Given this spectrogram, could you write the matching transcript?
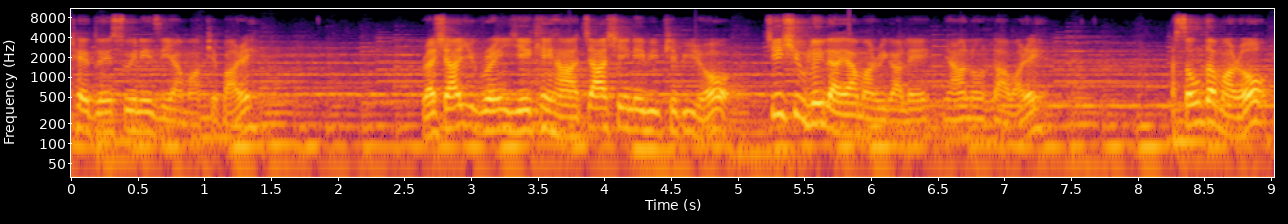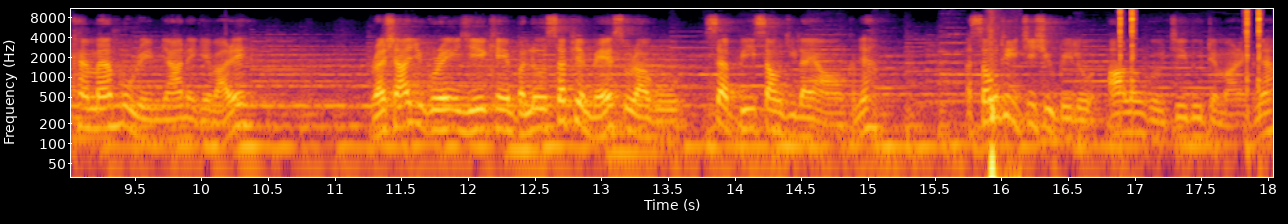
ထည့်သွင်းဆွေးနွေးစေရမှာဖြစ်ပါတယ်။ ရုရှားယူကရိန်းရေးခင်ဟာကြာရှည်နေပြီဖြစ်ပြီးတော့ကြီးစုလိမ့်လာရမှာတွေကလည်းများလွန်းလှပါတယ်။အဆုံးသတ်မှာတော့ခံမှန်းမှုတွေများနေခဲ့ပါတယ်။ရုရှားယူကရိန်းအရေးခင်းဘလို့ဆက်ဖြစ်မဲဆိုတာကိုဆက်ပြီးစောင့်ကြည့်လိုက်အောင်ခင်ဗျာအဆုံးထိကြည့်ရှုပေးလို့အားလုံးကိုကျေးဇူးတင်ပါတယ်ခင်ဗျာ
